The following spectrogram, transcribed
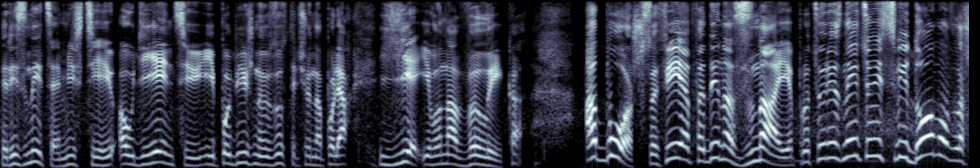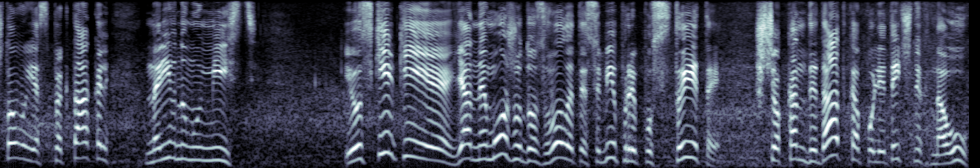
різниця між цією аудієнцією і побіжною зустрічю на полях є, і вона велика. Або ж Софія Федина знає про цю різницю і свідомо влаштовує спектакль на рівному місці. І оскільки я не можу дозволити собі припустити, що кандидатка політичних наук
